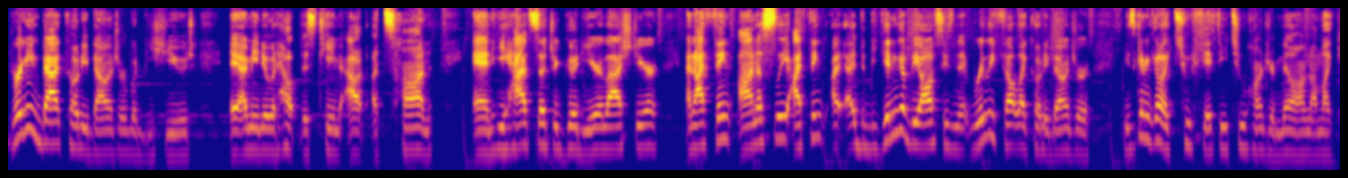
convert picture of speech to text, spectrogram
bringing back Cody Bellinger would be huge. I mean, it would help this team out a ton. And he had such a good year last year. And I think honestly, I think at the beginning of the offseason, it really felt like Cody Bellinger, he's going to get like 250, 200 mil. And I'm like,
